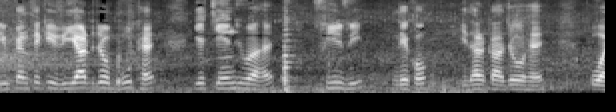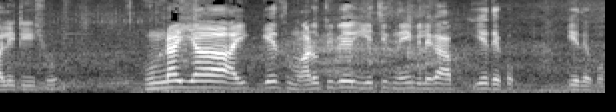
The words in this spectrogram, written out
यू कैन से कि रियर जो बूट है, ये चेंज हुआ है। फिर भी देखो, इधर का जो है क्वालिटी इशू हुंडा या आई गेस मारुति पे ये चीज़ नहीं मिलेगा। आप ये देखो ये देखो।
